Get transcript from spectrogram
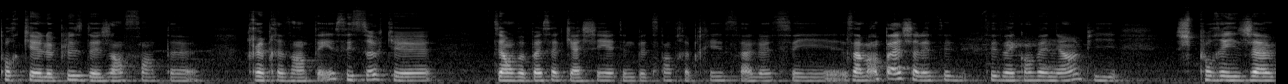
pour que le plus de gens se sentent euh, représentés. C'est sûr que on va pas se le cacher, être une petite entreprise, ça a ses avantages, ça a ses, ses inconvénients. Puis je pourrais jamais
